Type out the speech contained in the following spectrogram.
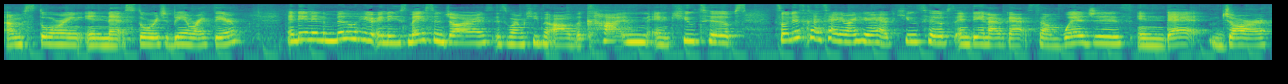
I'm storing in that storage bin right there. And then in the middle here in these mason jars is where I'm keeping all the cotton and Q-tips. So in this container right here I have Q-tips and then I've got some wedges in that jar.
